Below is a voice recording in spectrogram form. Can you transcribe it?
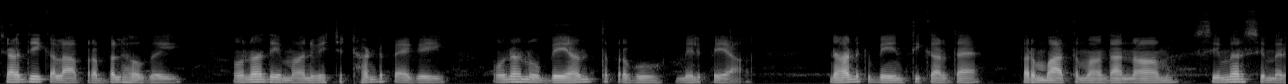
ਚੜ੍ਹਦੀ ਕਲਾ ਪ੍ਰਬਲ ਹੋ ਗਈ। ਉਹਨਾਂ ਦੇ ਮਨ ਵਿੱਚ ਠੰਡ ਪੈ ਗਈ। ਉਹਨਾਂ ਨੂੰ ਬੇਅੰਤ ਪ੍ਰਭੂ ਮਿਲ ਪਿਆ। ਨਾਨਕ ਬੇਨਤੀ ਕਰਦਾ ਹੈ ਪਰਮਾਤਮਾ ਦਾ ਨਾਮ ਸਿਮਰ ਸਿਮਰ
